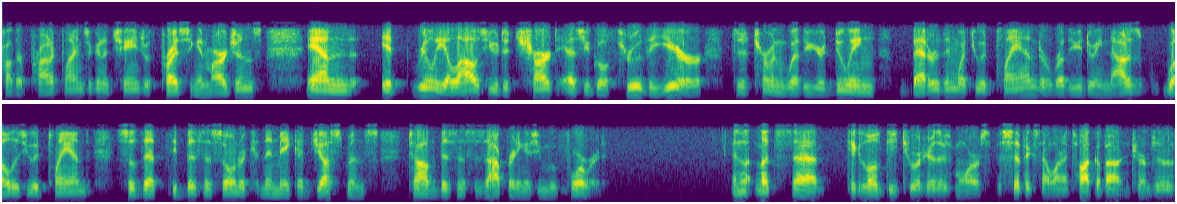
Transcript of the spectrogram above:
how their product lines are going to change with pricing and margins, and it really allows you to chart as you go through the year to determine whether you're doing better than what you had planned or whether you're doing not as well as you had planned, so that the business owner can then make adjustments to how the business is operating as you move forward. And let's uh, take a little detour here. There's more specifics I want to talk about in terms of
